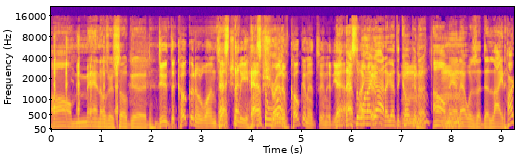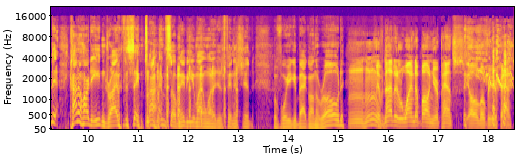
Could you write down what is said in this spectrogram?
Oh, man, those are so good. Dude, the coconut ones That's- actually that- have shred one. of coconuts in it. Yeah, That- that's I the one like I them. got. I got the coconut. Mm-hmm. Oh, man, that was a delight. Hard to, kind of hard to eat and drive at the same time. so maybe you might want to just finish it before you get back on the road. hmm If not, it'll wind up on your pants, all over your pants.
